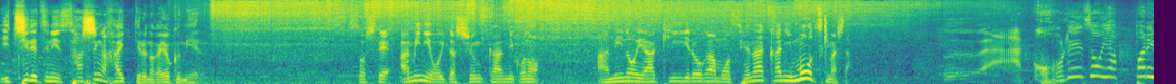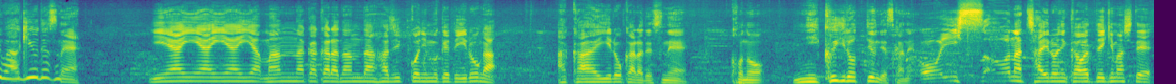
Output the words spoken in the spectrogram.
一列にサシが入っているのがよく見える。そして網に置いた瞬間にこの網の焼き色がもう背中にもうつきました。これぞやっぱり和牛ですね。いやいやいやいや真ん中からだんだん端っこに向けて色が赤い色からですねこの肉色っていうんですかね。美味しそうな茶色に変わっていきまして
